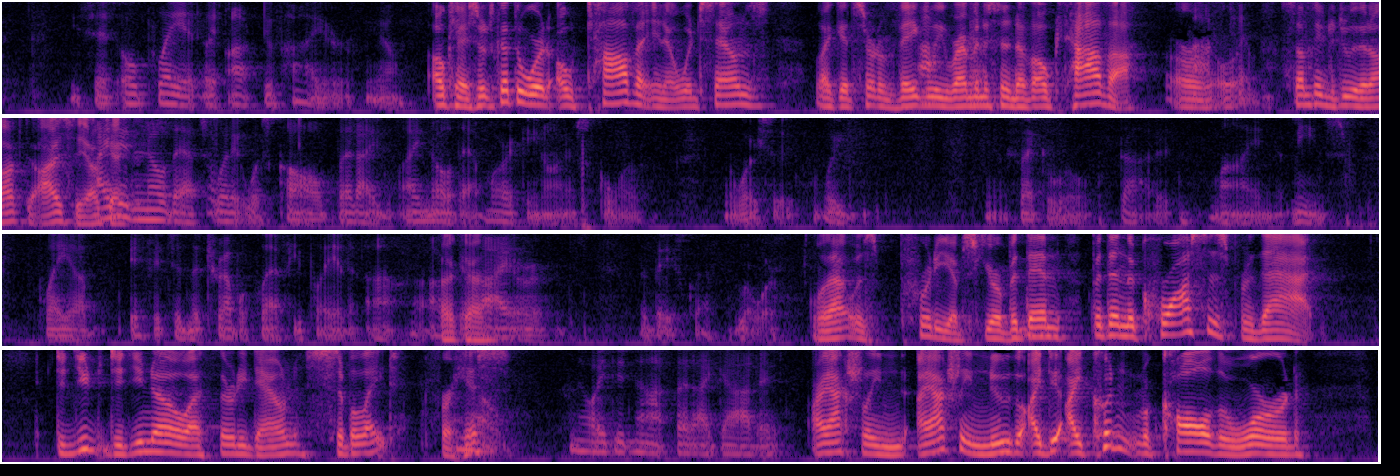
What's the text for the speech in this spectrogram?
he says, "Oh, play it an octave higher." You know, Okay, so it's got the word ottava in it, which sounds like it's sort of vaguely Octave. reminiscent of octava or, or something to do with an octave. I see. Okay. I didn't know that's what it was called, but I I know that marking on a score. It was it we. It's like a little dotted line that means play up. If it's in the treble clef, you play it uh, octave Okay. higher. If it's the bass clef, lower. Well, that was pretty obscure. But then, but then the crosses for that. Did you did you know a thirty down sibilate for hiss? No, no, I did not, but I got it. I actually I actually knew the I did I couldn't recall the word,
